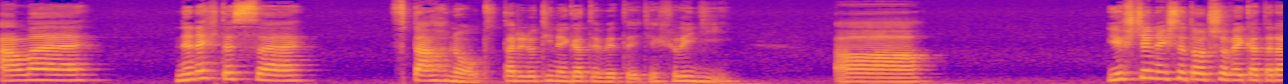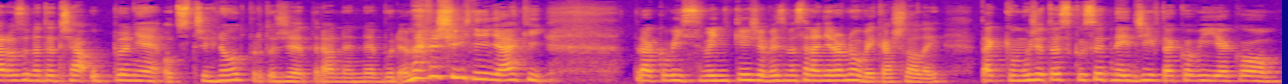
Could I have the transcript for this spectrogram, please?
ale nenechte se vtáhnout tady do té negativity těch lidí. A ještě než se toho člověka teda rozhodnete třeba úplně odstřihnout, protože teda ne, nebudeme všichni nějaký takový svinky, že bychom se na ně rovnou vykašlali, tak můžete zkusit nejdřív takový jako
